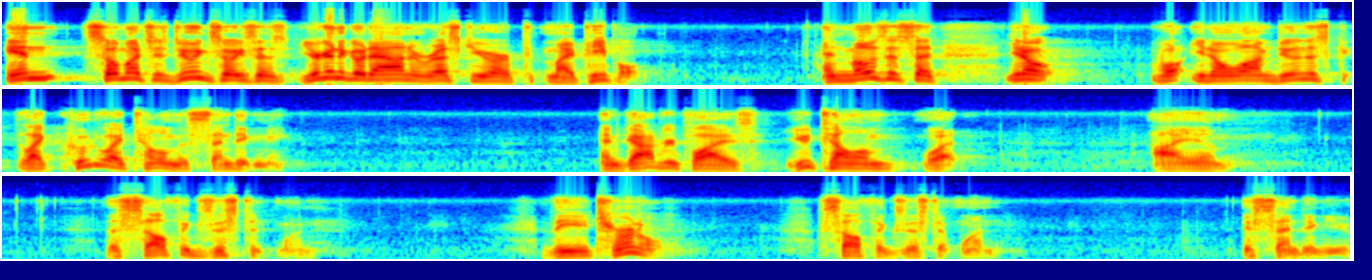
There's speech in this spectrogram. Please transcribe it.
in so much as doing so, he says, You're going to go down and rescue our, my people. And Moses said, You know, well, you know, while I'm doing this, like, who do I tell him is sending me? And God replies, You tell him what? I am. The self existent one, the eternal self existent one is sending you.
